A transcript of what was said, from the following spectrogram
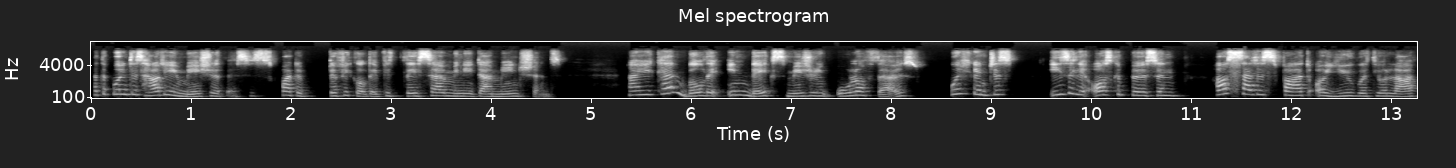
But the point is, how do you measure this? It's quite a difficult if there's so many dimensions. Now, you can build an index measuring all of those, or you can just easily ask a person, how satisfied are you with your life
